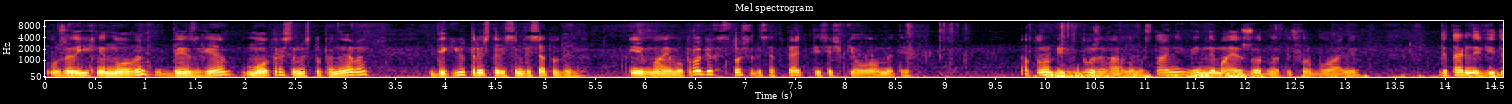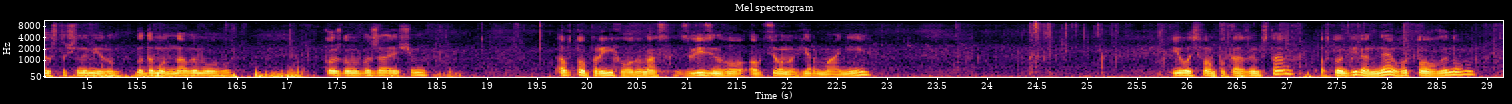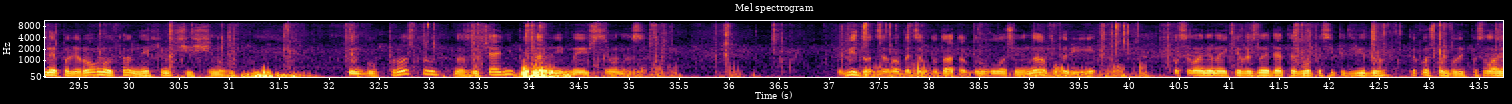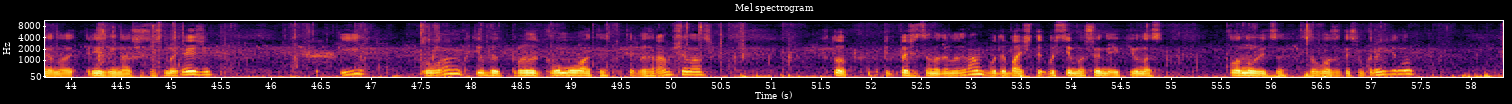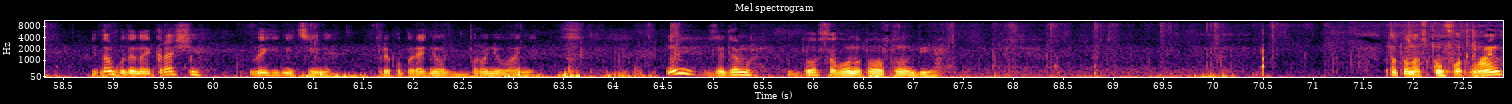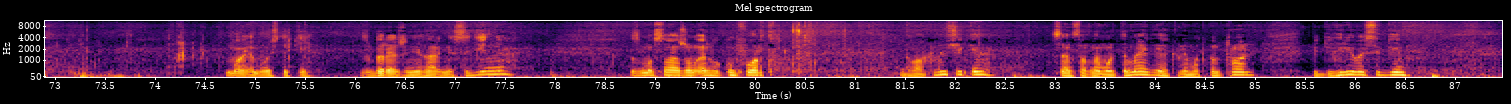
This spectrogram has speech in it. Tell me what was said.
уже їхнє нове DSG, мокре, семиступеневе DQ 381. І маємо пробіг 165 тисяч кілометрів. Автомобіль в дуже гарному стані, він не має жодного підфарбування. Детальне відео з точноміром надамо на вимогу кожному бажаючому. Авто приїхало до нас з лізингового аукціону Германії. І ось вам показуємо стан автомобіля не готовленого, не полірованого та не хімчищеного. Він був просто на звичайній поставленій мишці у нас. Відео це робиться в додаток до оголошення на авторії, посилання на які ви знайдете в описі під відео. Також там будуть посилання на різні наші соцмережі. І увагу, хотів би прорекламувати телеграм ще наш. Хто підпишеться на телеграм, буде бачити усі машини, які у нас плануються завозитись в Україну. І там буде найкращі вигідні ціни при попередньому бронюванні. Ну і зайдемо до салону того автомобіля. Тут у нас комфорт Line. Маємо ось такі збережені гарні сидіння з масажем Ергокомфорт. Два ключики, сенсорна мультимедіа, клімат-контроль, підігріви сидінь,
